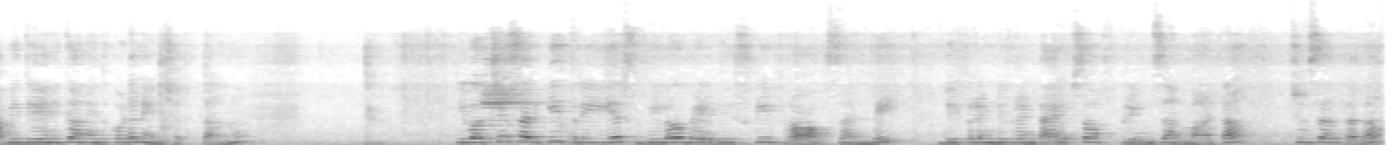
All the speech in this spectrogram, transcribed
అవి దేనికి అనేది కూడా నేను చెప్తాను. ఇవి వచ్చేసరికి త్రీ ఇయర్స్ బిలో బేబీస్కి ఫ్రాక్స్ అండి. Different different types of prints అన్నమాట. చూసారు కదా?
